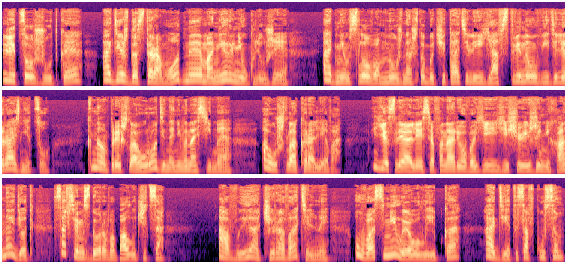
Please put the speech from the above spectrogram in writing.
лицо жуткое, одежда старомодная, манеры неуклюжие – Одним словом, нужно, чтобы читатели явственно увидели разницу. К нам пришла уродина невыносимая, а ушла королева. Если Олеся Фонарева ей еще и жениха найдет, совсем здорово получится. А вы очаровательны. У вас милая улыбка, одеты со вкусом.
